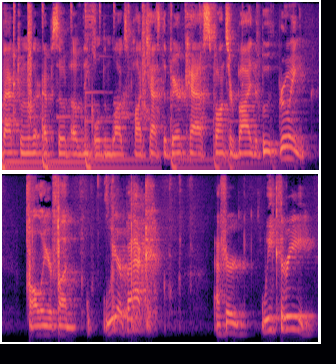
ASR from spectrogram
Welcome back to another episode of the Golden Blogs podcast, the Bearcast, sponsored by the Booth Brewing. Follow your fun. We are back after week three,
